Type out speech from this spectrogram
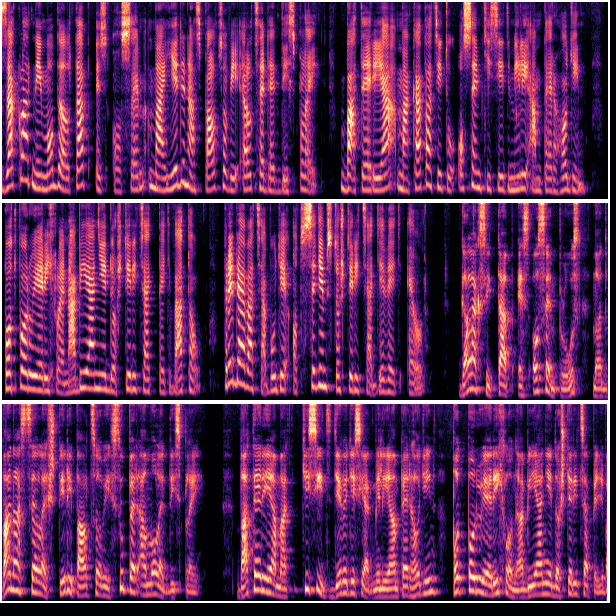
Základný model Tab S8 má 11-palcový LCD displej. Batéria má kapacitu 8000 mAh. Podporuje rýchle nabíjanie do 45 W. Predávať sa bude od 749 eur. Galaxy Tab S8 Plus má 12,4 palcový Super AMOLED displej. Batéria má 1090 mAh, podporuje rýchlo nabíjanie do 45 W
